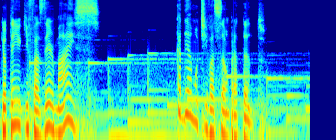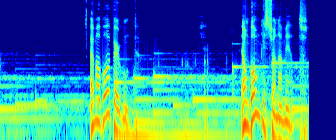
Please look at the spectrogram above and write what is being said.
Que eu tenho que fazer mais? Cadê a motivação para tanto? É uma boa pergunta. É um bom questionamento.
